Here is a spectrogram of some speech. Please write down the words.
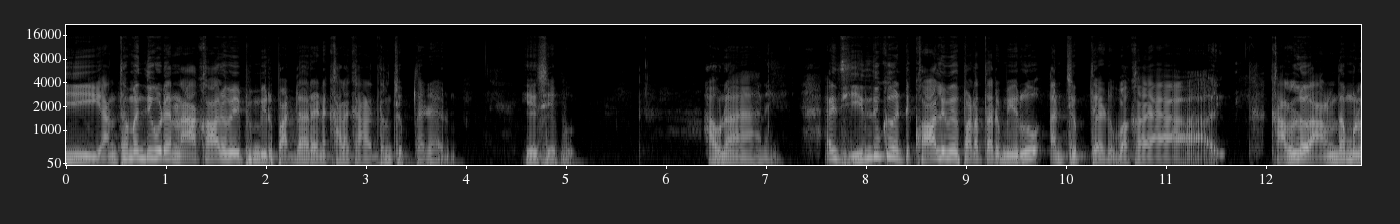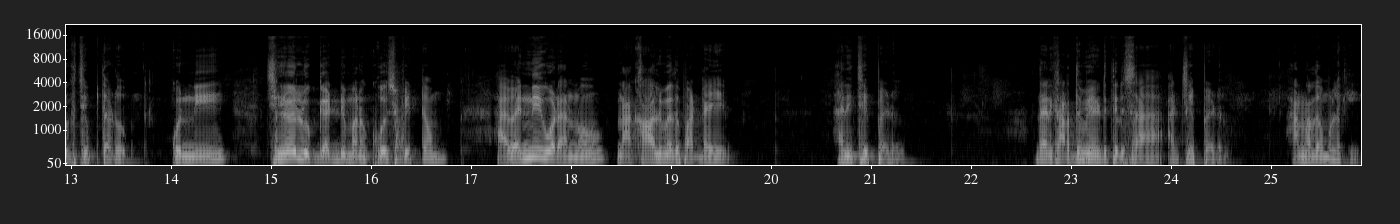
ఈ అంతమంది కూడా నా కాలు వైపు మీరు పడ్డారనే కళకి అర్థం చెప్తాడు ఏసేపు అవునా అని. అది ఎందుకు అంటే కాలు మీద పడతారు మీరు అని చెప్తాడు. ఒక కళ్ళు అందములకు చెప్తాడు. కొన్ని చేలు గడ్డి మనం కోసి పెట్టాం. అవన్నీ కూడాను నా కాలు మీద పడ్డాయి అని చెప్పాడు. దానికి అర్థం ఏంటి తెలుసా అని చెప్పాడు అన్నదమ్ములకి.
